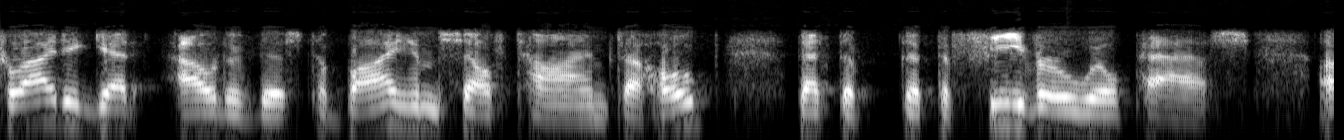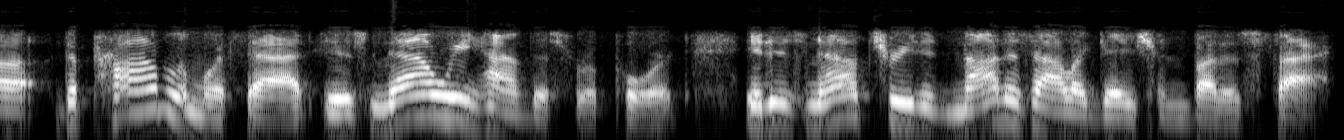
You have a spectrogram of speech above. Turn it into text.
try to get out of this, to buy himself time, to hope that the that the fever will pass. Uh, the problem with that is now we have this report. It is now treated not as allegation but as fact.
